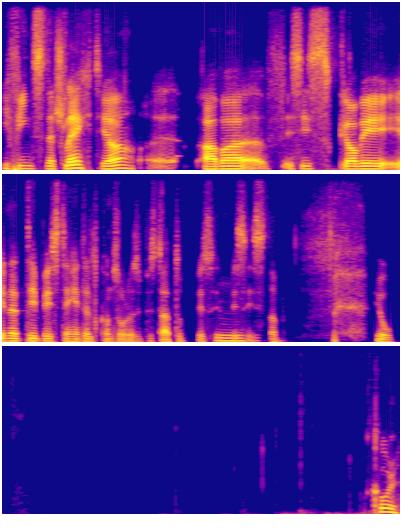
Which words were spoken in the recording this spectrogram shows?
ich finde es nicht schlecht, ja, äh, aber es ist, glaube ich, eh nicht die beste Handheld-Konsole, die ich bis dato bes mhm. besessen habe. Jo. Cool.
